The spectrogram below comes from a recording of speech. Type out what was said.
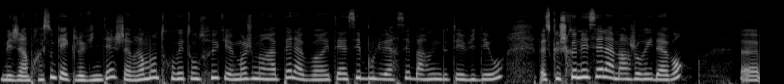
Mais j'ai l'impression qu'avec le vintage, t'as vraiment trouvé ton truc. Et moi, je me rappelle avoir été assez bouleversée par une de tes vidéos parce que je connaissais la Marjorie d'avant. Euh,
